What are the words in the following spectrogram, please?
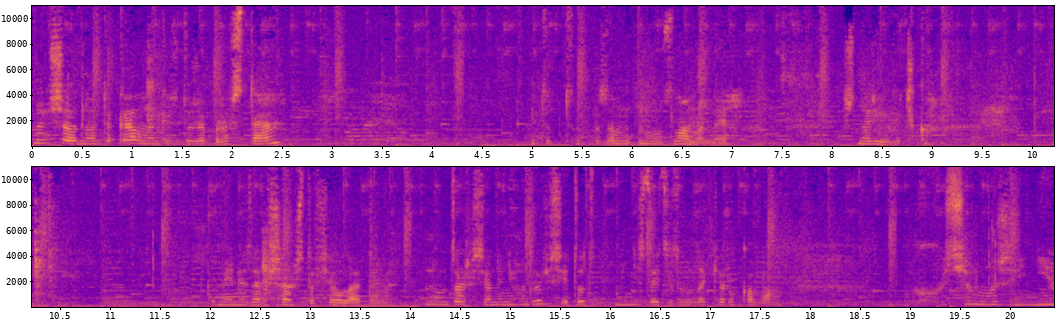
Ну і ще одне таке, воно якесь дуже просте. Ну, зламана шнурівочка. Камінь зараз ще що фіолетове. Ну от зараз я на нього дивлюся і тут, мені здається, великі рукава. Хоча може і ні.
